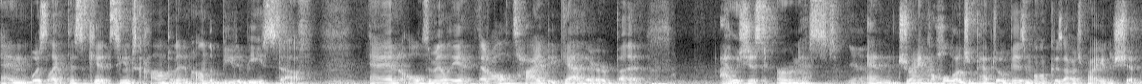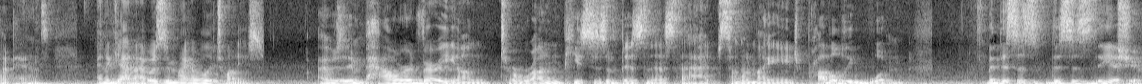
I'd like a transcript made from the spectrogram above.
and was like, this kid seems competent on the B2B stuff. And ultimately, it, it all tied together, but I was just earnest Yeah. and drank a whole bunch of Pepto Bismol because I was probably going to shit my pants. And again, I was in my early 20s. I was empowered very young to run pieces of business that someone my age probably wouldn't. But this is this is the issue.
